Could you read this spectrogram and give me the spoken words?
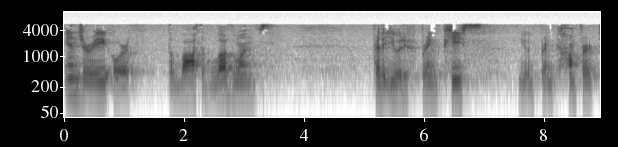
injury or the loss of loved ones. Pray that you would bring peace, you would bring comfort,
